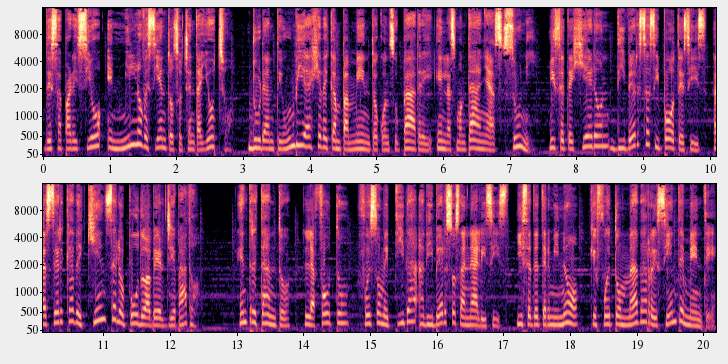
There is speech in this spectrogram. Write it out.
desapareció en 1988 durante un viaje de campamento con su padre en las montañas Sunni y se tejieron diversas hipótesis acerca de quién se lo pudo haber llevado. Entre tanto, la foto fue sometida a diversos análisis y se determinó que fue tomada recientemente,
